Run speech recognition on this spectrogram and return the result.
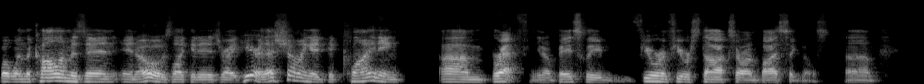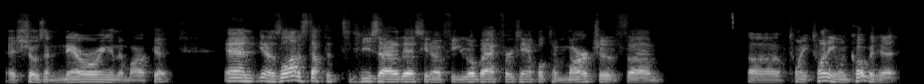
But when the column is in in O's, like it is right here, that's showing a declining um, breadth. You know, basically fewer and fewer stocks are on buy signals. Um, it shows a narrowing in the market. And, you know, there's a lot of stuff to, to tease out of this. You know, if you go back, for example, to March of um, uh, 2020 when COVID hit,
